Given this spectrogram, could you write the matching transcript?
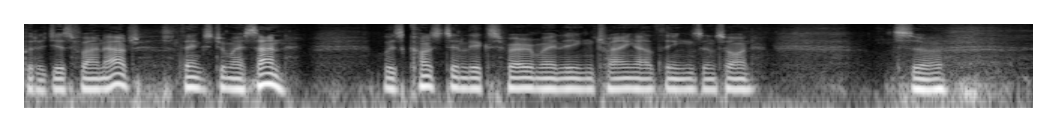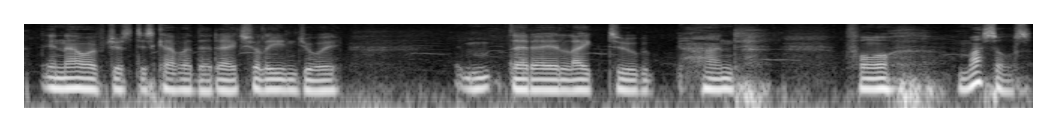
but I just found out thanks to my son, who is constantly experimenting, trying out things, and so on. So, and now I've just discovered that I actually enjoy m- that I like to hunt for mussels.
